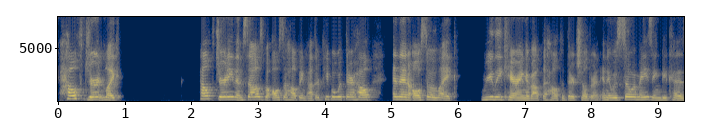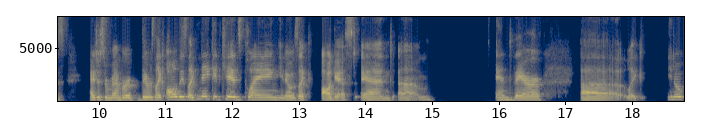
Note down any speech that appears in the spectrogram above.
health journey like health journey themselves but also helping other people with their health and then also like really caring about the health of their children. And it was so amazing because i just remember there was like all these like naked kids playing you know it was like august and um and they're uh like you know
